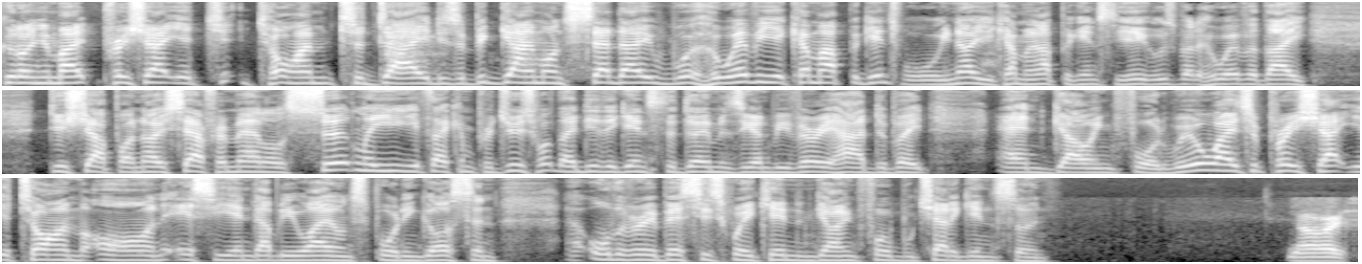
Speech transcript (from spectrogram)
Good on you, mate. Appreciate your t- time today. It is a big game on Saturday. Whoever you come up against, well, we know you're coming up against the Eagles, but whoever they dish up, I know South Fremantle, certainly if they can produce what they did against the Demons, are going to be very hard to beat and going forward. We always appreciate your time on SENWA on Sporting Goss and uh, all the very best this weekend and going forward. We'll chat again soon. No worries.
